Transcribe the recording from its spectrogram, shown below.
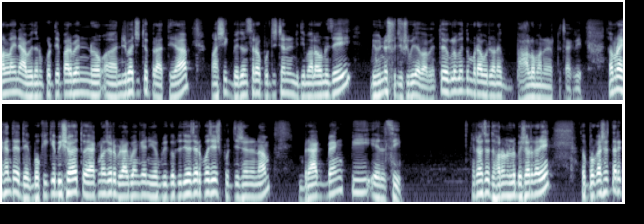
অনলাইনে আবেদন করতে পারবেন। নির্বাচিত প্রার্থীরা মাসিক বেতন ছাড়াও প্রতিষ্ঠানের নীতিমালা অনুযায়ী বিভিন্ন সুযোগ সুবিধা পাবেন তো এগুলো কিন্তু মোটামুটি অনেক ভালো মানের একটা চাকরি। তো আমরা এখান থেকে দেখব কী কি বিষয়। তো এক নজরে ব্র্যাক ব্যাংকের নিয়োগ বিজ্ঞপ্তি দুই হাজার পঁচিশ প্রতিষ্ঠানের নাম ব্র্যাক ব্যাংক পিএলসি এটা হচ্ছে ধরন হলো বেসরকারি। তো প্রকাশের তারিখ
